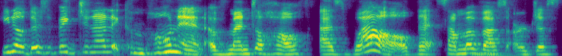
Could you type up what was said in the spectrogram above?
you know there's a big genetic component of mental health as well that some of us mm-hmm. are just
